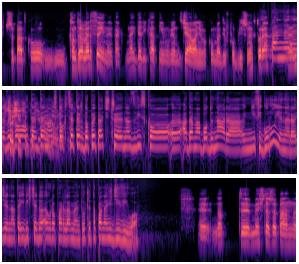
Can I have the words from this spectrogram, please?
w przypadku kontrowersyjnych, tak najdelikatniej mówiąc, działań wokół mediów publicznych, które Jak pan e, e, wcześniej czy ten temat, to chcę też dopytać, czy nazwisko e, Adama Bodnara nie figuruje na razie na tej liście do Europarlamentu? Czy to pana zdziwiło? E, No, myślę, że pan e,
